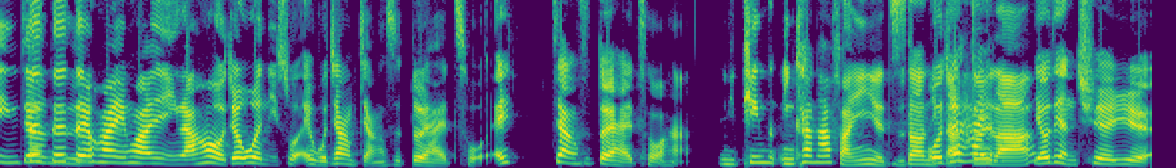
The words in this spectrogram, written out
迎对对对，欢迎欢迎。然后我就问你说，哎，我这样讲是对还是错？哎，这样是对还是错？哈，你听，你看他反应也知道你答对啦，有点雀跃。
